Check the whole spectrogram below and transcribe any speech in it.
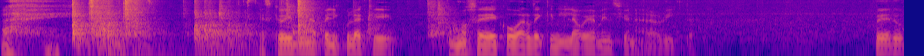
Ay. Es que hoy vi una película que... ¿Cómo se ve cobarde que ni la voy a mencionar ahorita? Pero...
